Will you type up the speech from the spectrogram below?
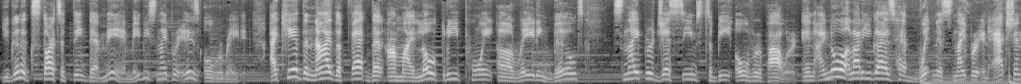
you're gonna start to think that, man, maybe sniper is overrated. I can't deny the fact that on my low three point uh, rating builds, Sniper just seems to be overpowered. And I know a lot of you guys have witnessed Sniper in action.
